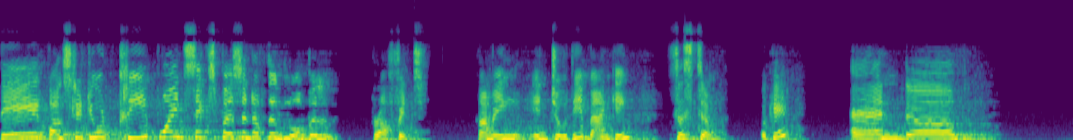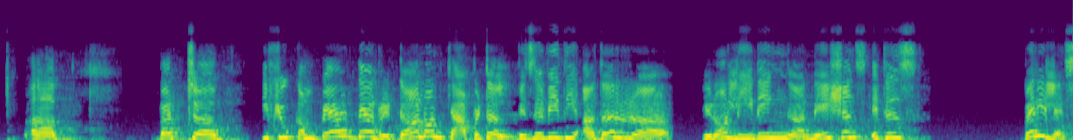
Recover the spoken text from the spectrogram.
they constitute 3.6% of the global profit coming into the banking system. Okay, and uh, uh, but uh, if you compare their return on capital vis-a-vis -vis the other, you know, leading nations, it is very less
